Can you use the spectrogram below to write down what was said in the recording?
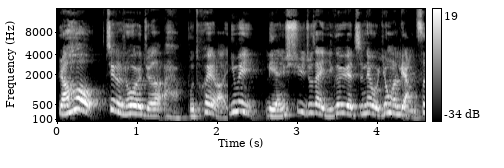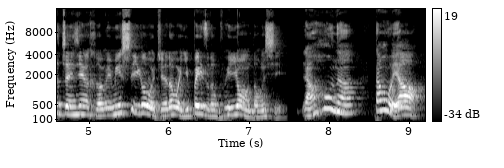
然后这个时候我就觉得，哎呀，不退了，因为连续就在一个月之内，我用了两次针线盒，明明是一个我觉得我一辈子都不会用的东西。然后呢，当我要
